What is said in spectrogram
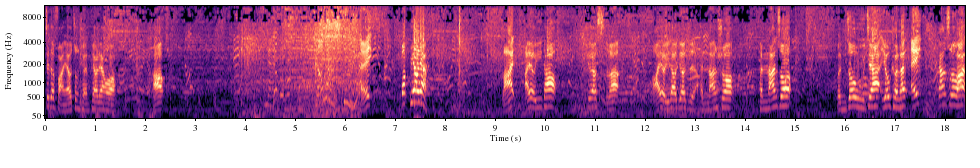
这个反摇重拳漂亮哦，好，哎，哇，漂亮！来，还有一套就要死了，还有一套就要死，很难说，很难说。本周五加有可能，哎，刚说完，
